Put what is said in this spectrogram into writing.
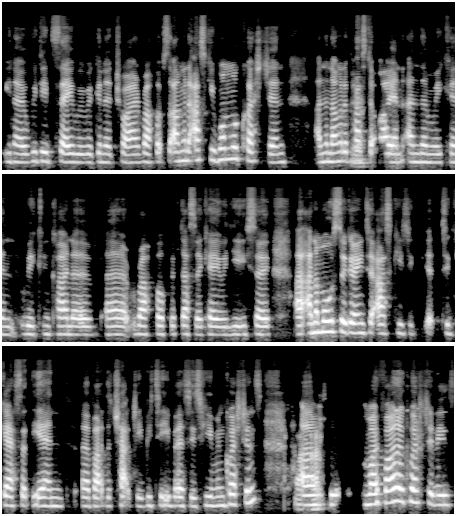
you know we did say we were going to try and wrap up so i'm going to ask you one more question and then i'm going to pass yeah. to ian and then we can we can kind of uh, wrap up if that's okay with you so uh, and i'm also going to ask you to to guess at the end about the chat gpt versus human questions um, so my final question is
